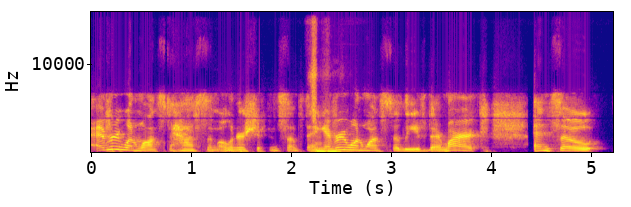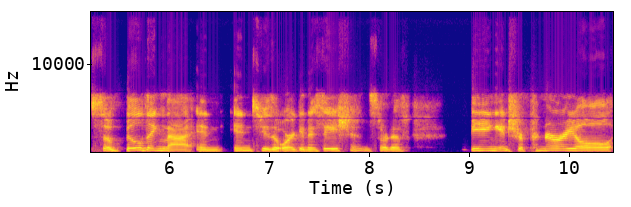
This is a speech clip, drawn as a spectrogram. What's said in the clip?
Everyone wants to have some ownership in something. Mm-hmm. everyone wants to leave their mark. And so so building that in into the organization sort of being entrepreneurial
